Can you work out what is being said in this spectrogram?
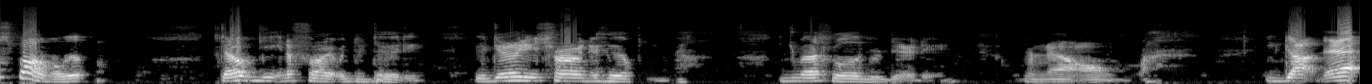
spot of it. Don't get in a fight with your daddy. Your daddy is trying to help you. You must love your daddy from now on. You got that?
